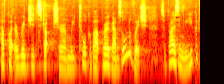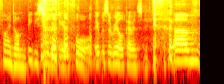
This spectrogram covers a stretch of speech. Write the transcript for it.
have quite a rigid structure, and we'd talk about programs, all of which, surprisingly, you could find on BBC Radio Four. It was a real coincidence. Um,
